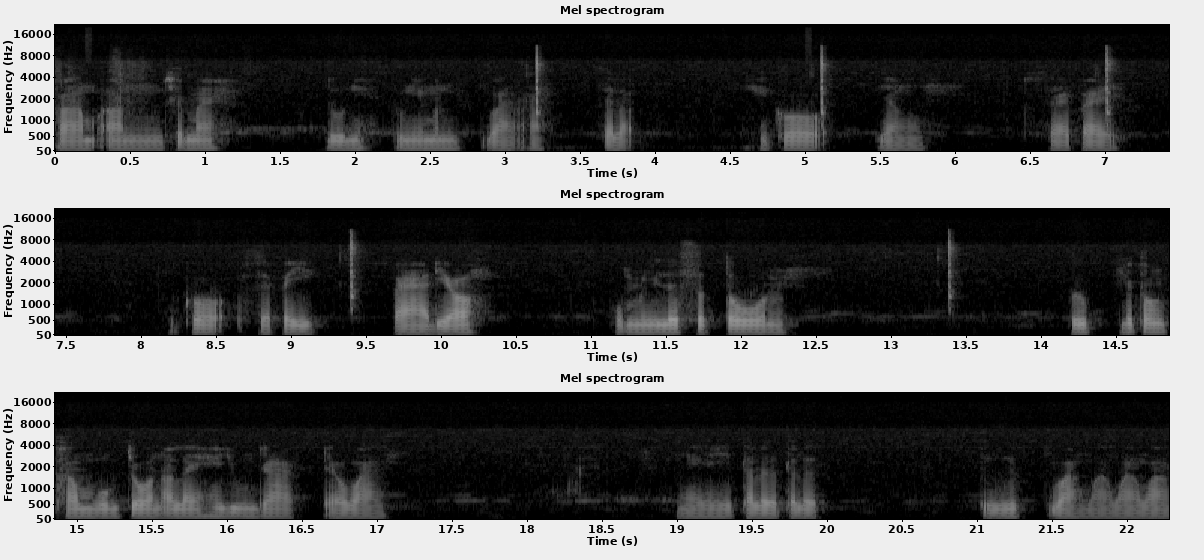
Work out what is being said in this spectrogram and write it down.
สามอันใช่ไหมดูนี่ตรงนี้มันวางอะเสร็จละนี่ก็ยังใส่ไป แล้วก็ใส่ไปอีกแปาเดี๋ยว ผมมีเลสโตนปุ๊บไม่ต้องทำวงจรอะไรให้ยุ่งยากเดี๋ยววางไงตะเลิดตะเลิดตืดวางวางวางวาง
